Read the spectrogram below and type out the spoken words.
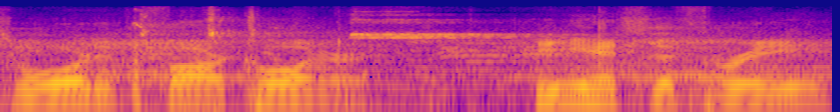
Sword in the far corner. He hits the three.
